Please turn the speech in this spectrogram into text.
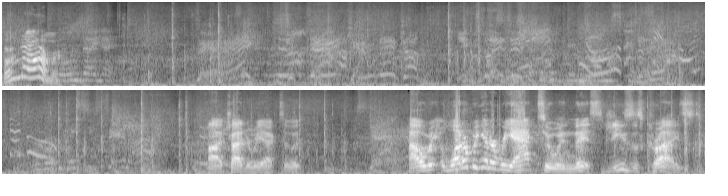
Where's my armor? I tried to react to it. How are we, what are we gonna react to in this? Jesus Christ.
